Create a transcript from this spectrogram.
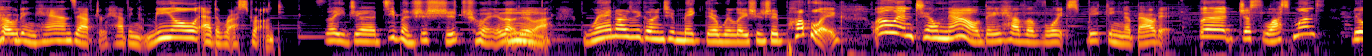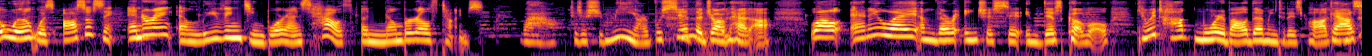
Holding hands after having a meal at the restaurant. 所以这基本是实锤了，对吧？When are they going to make their relationship public? Well, until now, they have avoided speaking about it. But just last month, Liu Wen was also seen entering and leaving Jing Boran's house a number of times. Wow, 这就是秘而不宣的状态了啊。well, anyway, I'm very interested in this couple. Can we talk more about them in today's podcast?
